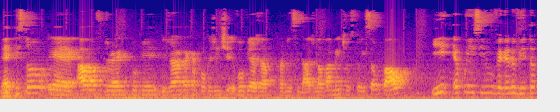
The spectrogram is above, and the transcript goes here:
é, estou é, out of drag porque já daqui a pouco a gente, eu vou viajar para minha cidade novamente, eu estou em São Paulo e eu conheci o Vegano Vitor,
